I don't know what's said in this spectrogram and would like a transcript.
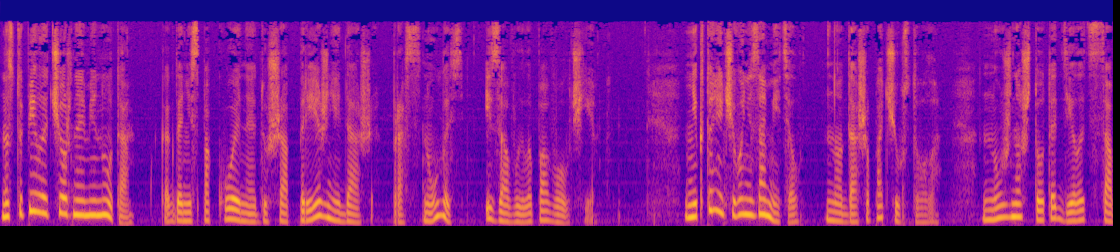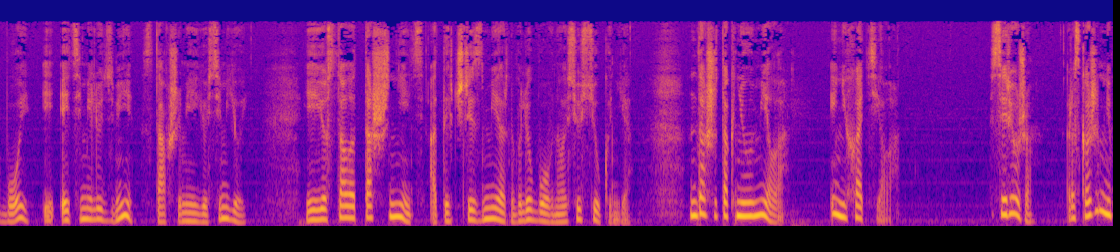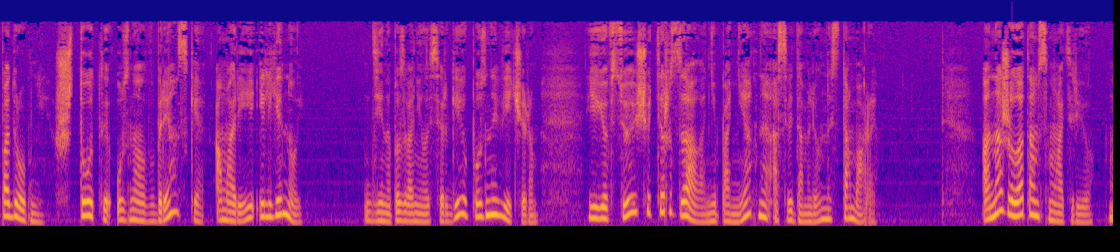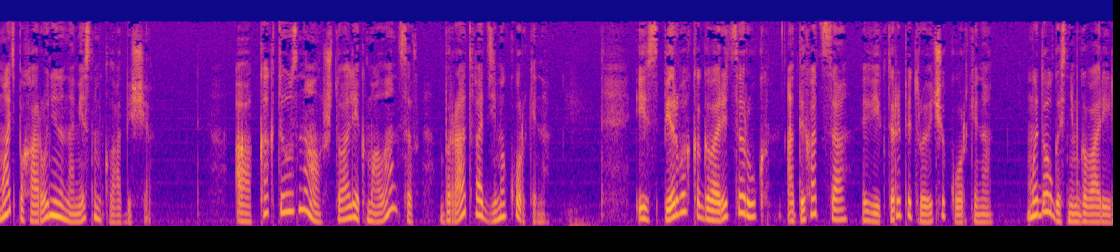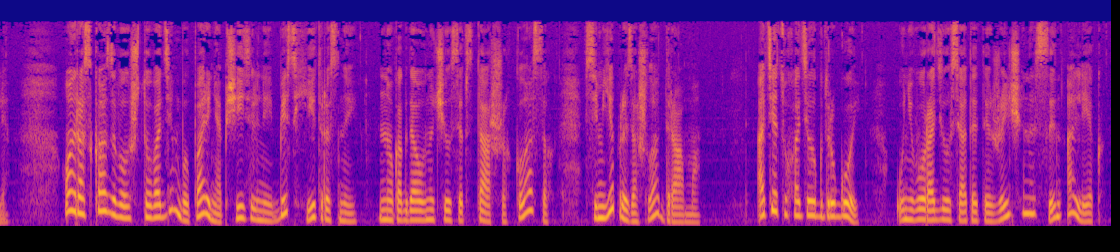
Наступила черная минута, когда неспокойная душа прежней Даши проснулась и завыла по волчье. Никто ничего не заметил, но Даша почувствовала. Нужно что-то делать с собой и этими людьми, ставшими ее семьей ее стало тошнить от их чрезмерного любовного сюсюканья. Даша так не умела и не хотела. «Сережа, расскажи мне подробнее, что ты узнал в Брянске о Марии Ильиной?» Дина позвонила Сергею поздно вечером. Ее все еще терзала непонятная осведомленность Тамары. Она жила там с матерью. Мать похоронена на местном кладбище. «А как ты узнал, что Олег Маланцев — брат Вадима Коркина?» «Из первых, как говорится, рук, от их отца, Виктора Петровича Коркина. Мы долго с ним говорили. Он рассказывал, что Вадим был парень общительный, бесхитростный, но когда он учился в старших классах, в семье произошла драма. Отец уходил к другой. У него родился от этой женщины сын Олег.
